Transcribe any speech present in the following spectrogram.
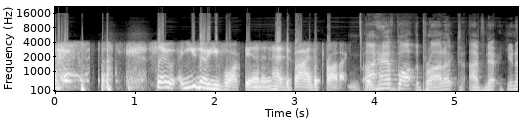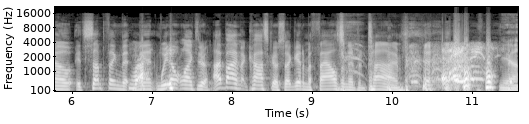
so you know you've walked in and had to buy the product. I have bought the product. I've never, you know, it's something that Right. men, we don't like to do. I buy them at Costco, so I get them a thousand at a time, Yeah.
